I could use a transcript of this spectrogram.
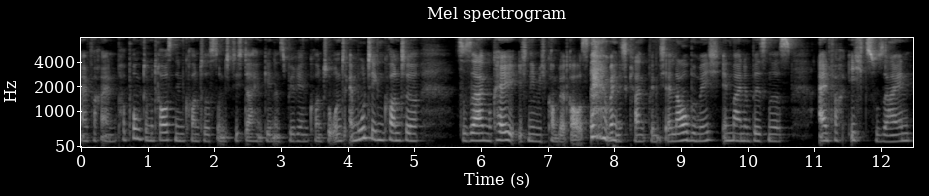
einfach ein paar Punkte mit rausnehmen konntest und ich dich dahingehend inspirieren konnte und ermutigen konnte, zu sagen, okay, ich nehme mich komplett raus, wenn ich krank bin. Ich erlaube mich in meinem Business einfach ich zu sein.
